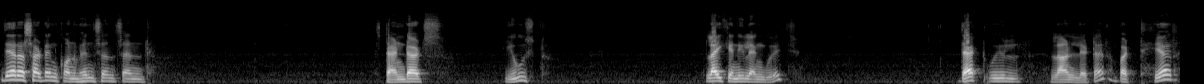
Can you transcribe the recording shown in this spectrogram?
There are certain conventions and standards used like any language that we will learn later, but here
